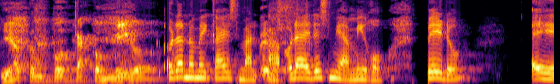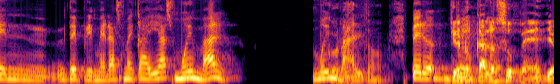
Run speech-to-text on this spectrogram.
Y hace un podcast conmigo. Ahora no me caes mal, Pero- ahora eres mi amigo. Pero en- de primeras me caías muy mal. Muy Correcto. mal. Pero Yo nunca lo supe, ¿eh? Yo,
